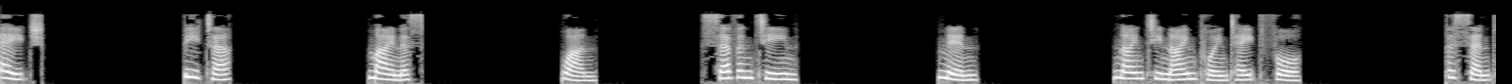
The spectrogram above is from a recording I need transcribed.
h beta minus 1 17 min 99.84 percent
